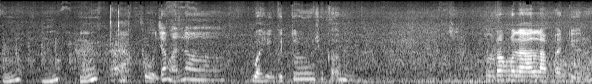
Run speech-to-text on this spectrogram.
Hmm. Hmm. Takut. Janganlah. Bahaya betul cakap ni. Orang melalap hadir. Eh?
